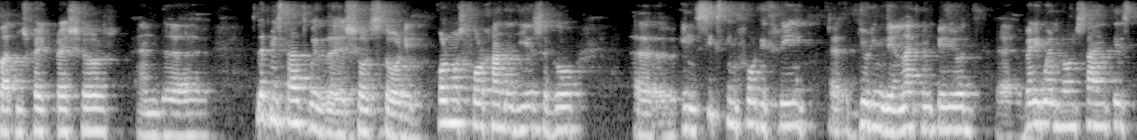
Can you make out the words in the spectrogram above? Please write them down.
atmospheric pressure and uh, let me start with a short story. Almost 400 years ago, uh, in 1643, uh, during the Enlightenment period, a very well-known scientist,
